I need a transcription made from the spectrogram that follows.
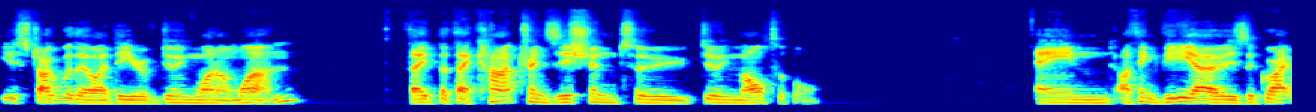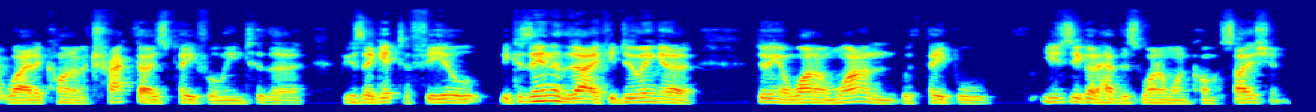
you struggle with the idea of doing one on one, they but they can't transition to doing multiple. And I think video is a great way to kind of attract those people into the because they get to feel because at the end of the day, if you're doing a doing a one on one with people, usually you've got to have this one on one conversation.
